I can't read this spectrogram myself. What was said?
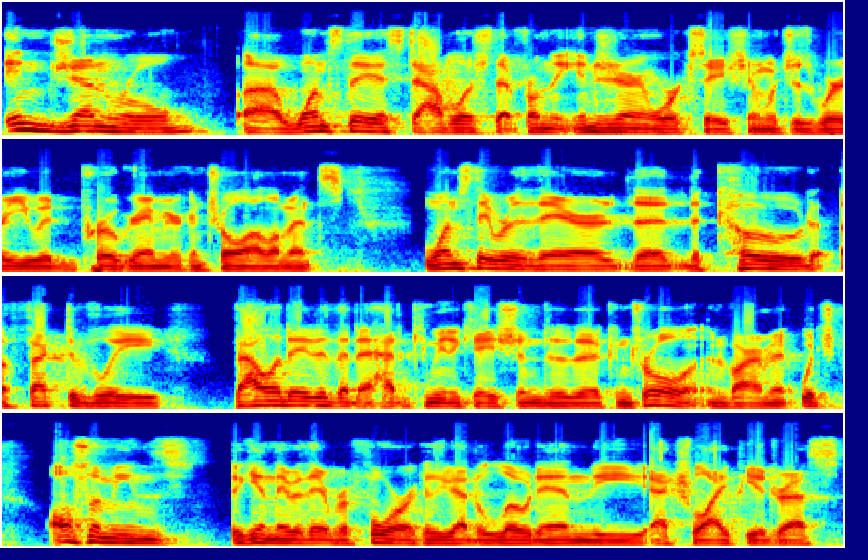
in general, uh, once they established that from the engineering workstation, which is where you would program your control elements, once they were there, the the code effectively validated that it had communication to the control environment, which also means again they were there before because you had to load in the actual IP address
